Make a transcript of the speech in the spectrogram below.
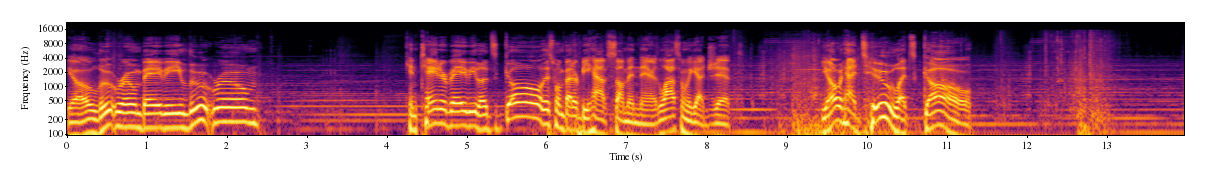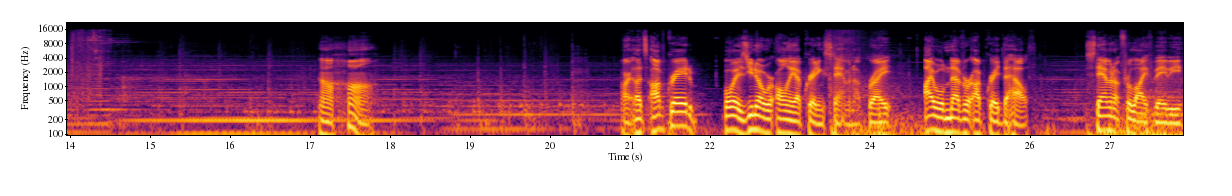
Yo, loot room, baby. Loot room. Container, baby. Let's go. This one better be have some in there. The last one we got gypped. Yo, it had two. Let's go. Uh-huh. All right, let's upgrade. Boys, you know we're only upgrading stamina, up, right? I will never upgrade the health. Stamina up for life, baby.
